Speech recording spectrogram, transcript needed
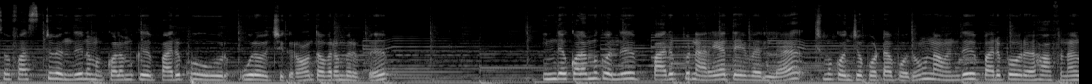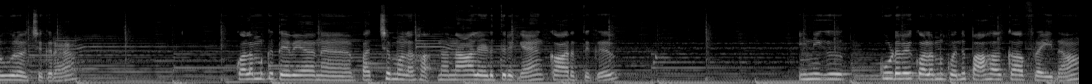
ஸோ ஃபஸ்ட்டு வந்து நம்ம குழம்புக்கு பருப்பு ஊற ஊற வச்சுக்கிறோம் துவரம் பருப்பு. இந்த குழம்புக்கு வந்து பருப்பு நிறையா தேவையில்லை. சும்மா கொஞ்சம் போட்டால் போதும். நான் வந்து பருப்பு ஒரு ஹாஃப் அன் ஹவர் ஊற வச்சுக்கிறேன். குழம்புக்கு தேவையான பச்சை மிளகா நான் நாலு எடுத்திருக்கேன் காரத்துக்கு. இன்றைக்கி கூடவே குழம்புக்கு வந்து பாகக்காய் ஃப்ரை தான்.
